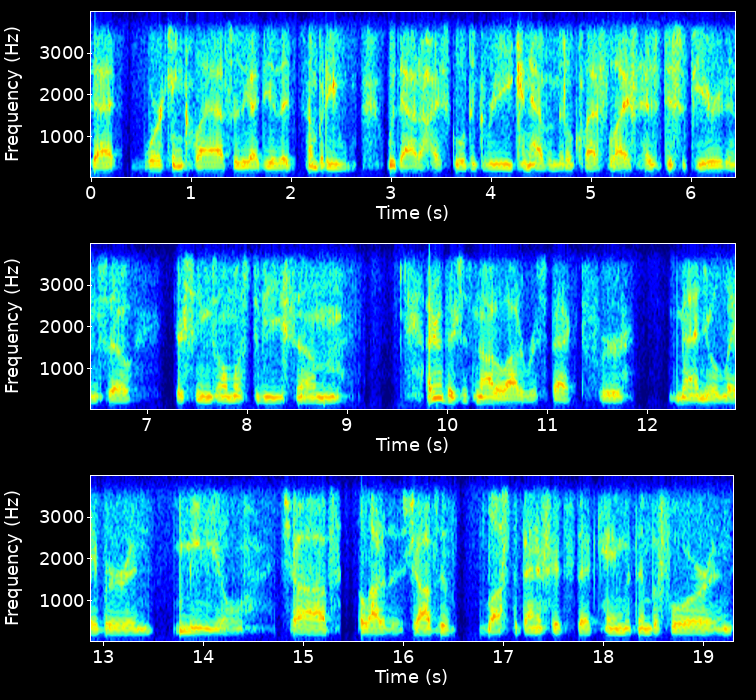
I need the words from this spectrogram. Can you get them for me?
that working class or the idea that somebody without a high school degree can have a middle class life has disappeared. And so there seems almost to be some, I don't know, there's just not a lot of respect for manual labor and menial jobs. A lot of those jobs have lost the benefits that came with them before, and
